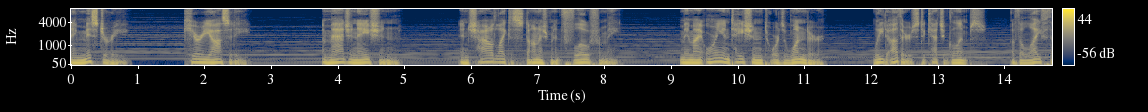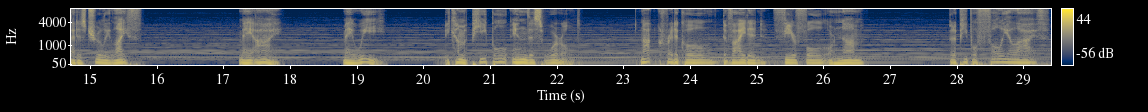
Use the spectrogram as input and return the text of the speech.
May mystery, curiosity, imagination, and childlike astonishment flow from me. May my orientation towards wonder lead others to catch a glimpse of the life that is truly life. May I, may we, become a people in this world, not critical, divided, fearful, or numb, but a people fully alive,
